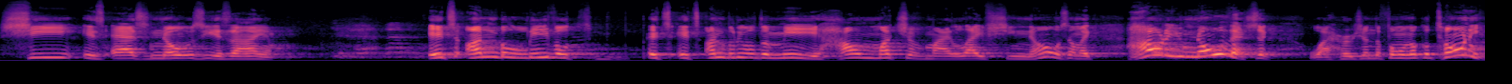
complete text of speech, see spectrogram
She is as nosy as I am. It's unbelievable it's, it's unbelievable to me how much of my life she knows. I'm like, how do you know that? She's like, well, I heard you on the phone with Uncle Tony.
